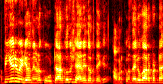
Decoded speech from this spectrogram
അപ്പോൾ ഈ ഒരു വീഡിയോ നിങ്ങളുടെ കൂട്ടുകാർക്കൊന്ന് ഷെയർ ചെയ്ത് കൊടുത്തേക്ക്. അവർക്കും എന്തായാലും ഉപകാരപ്പെട്ടെ.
